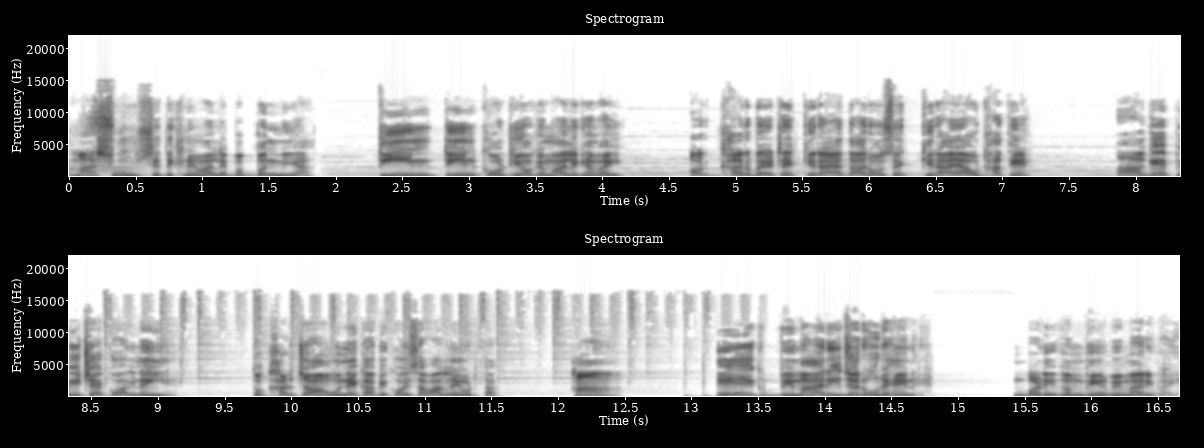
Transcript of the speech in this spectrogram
मासूम से दिखने वाले बब्बन मियाँ तीन तीन कोठियों के मालिक हैं भाई, और घर बैठे किराएदारों से किराया उठाते हैं। आगे पीछे कोई नहीं है। तो खर्चा होने का भी कोई सवाल नहीं उठता। हाँ एक बीमारी ज़रूर है इन्हें। बड़ी गंभीर बीमारी भाई।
